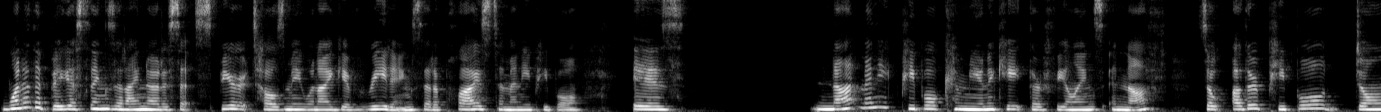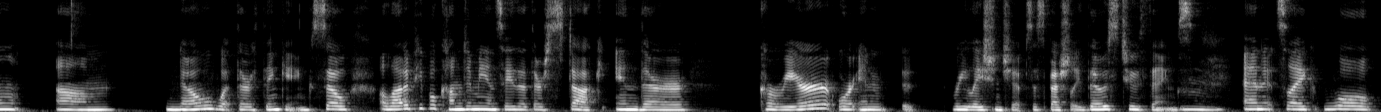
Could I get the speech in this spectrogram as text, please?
one of the biggest things that I notice that Spirit tells me when I give readings that applies to many people is not many people communicate their feelings enough. So other people don't um, know what they're thinking. So a lot of people come to me and say that they're stuck in their career or in uh, relationships, especially those two things. And it's like, well,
